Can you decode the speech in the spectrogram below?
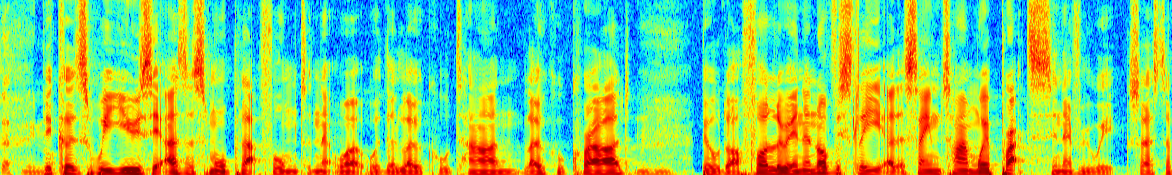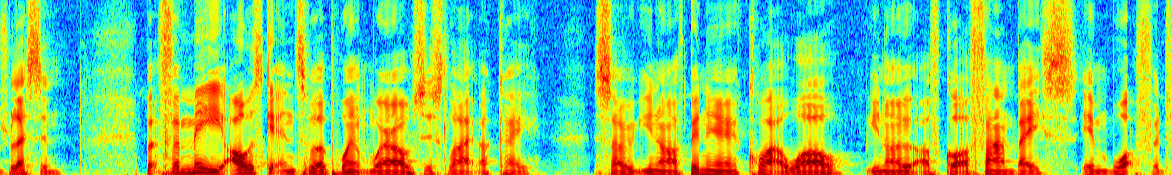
Definitely not. because we use it as a small platform to network with the local town, local crowd, Mm-hmm. build our following, and obviously at the same time we're practicing every week, so that's a blessing. But for me, I was getting to a point where I was just like, okay, so you know I've been here quite a while. You know I've got a fan base in Watford,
